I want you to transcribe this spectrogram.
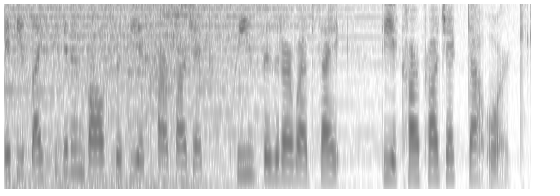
If you'd like to get involved with the Yaqar Project, please visit our website, theyaqarproject.org.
